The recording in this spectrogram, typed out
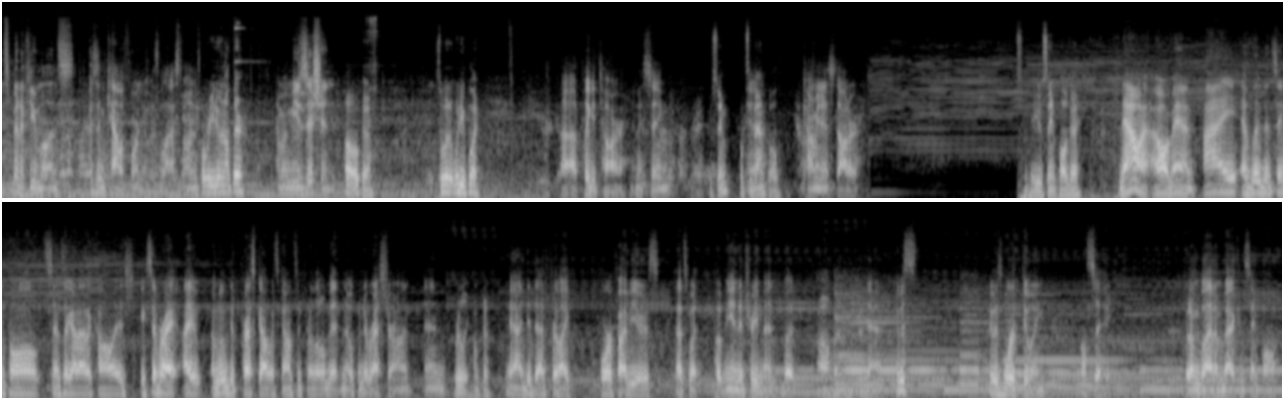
It's been a few months. I was in California was the last one. What were you doing out there? I'm a musician. Oh, okay. So what, what do you play? Uh, play guitar and I sing. You sing? What's the band called? Communist Daughter. Are you a St. Paul guy? Now, I, oh man, I have lived in St. Paul since I got out of college. Except for I, I, I moved to Prescott, Wisconsin for a little bit and opened a restaurant. And Really? Okay. yeah, I did that for like four or five years. That's what put me into treatment. But Oh, yeah, it was it was worth doing, I'll say. But I'm glad I'm back in St. Paul.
